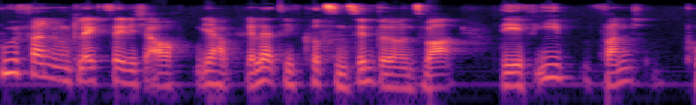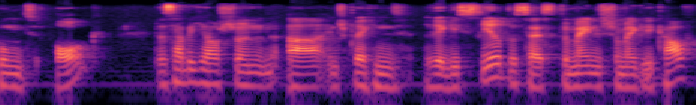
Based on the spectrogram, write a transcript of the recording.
cool fand und gleichzeitig auch ja, relativ kurz und simpel, und zwar dfifund.org. Das habe ich auch schon äh, entsprechend registriert, das heißt, Domain ist schon mal gekauft.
